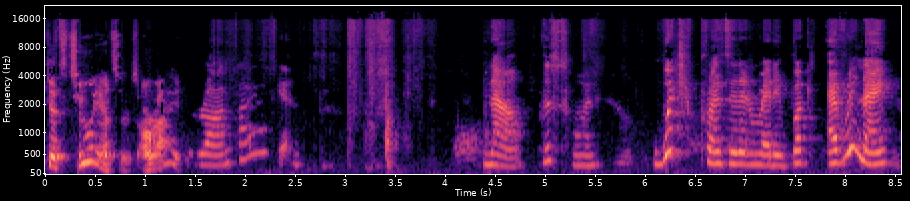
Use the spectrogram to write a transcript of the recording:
gets two answers. All right. Wrong pile again. Now, this one. Which president read a book every night?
